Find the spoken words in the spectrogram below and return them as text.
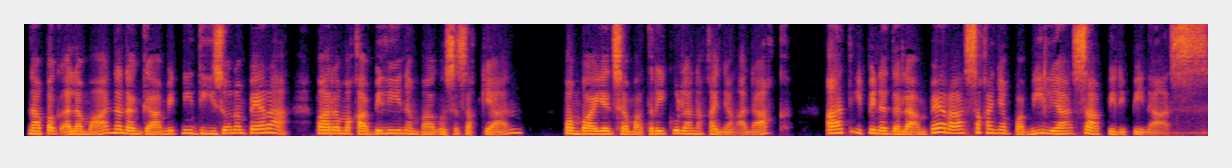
Napag-alaman na naggamit ni Dizon ng pera para makabili ng bagong sasakyan, pambayad sa matrikula ng kanyang anak, at ipinadala ang pera sa kanyang pamilya sa Pilipinas.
